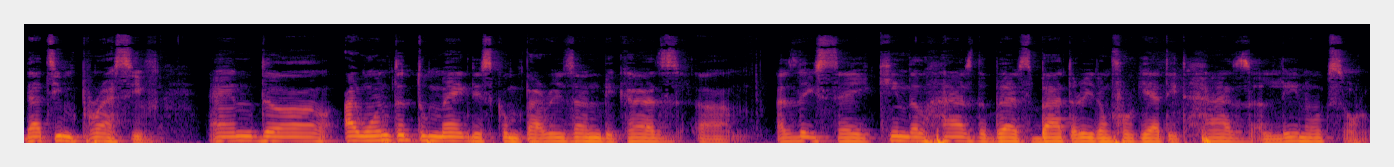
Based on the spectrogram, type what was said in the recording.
That's impressive. And uh, I wanted to make this comparison because um, as they say Kindle has the best battery. Don't forget it has a Linux or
